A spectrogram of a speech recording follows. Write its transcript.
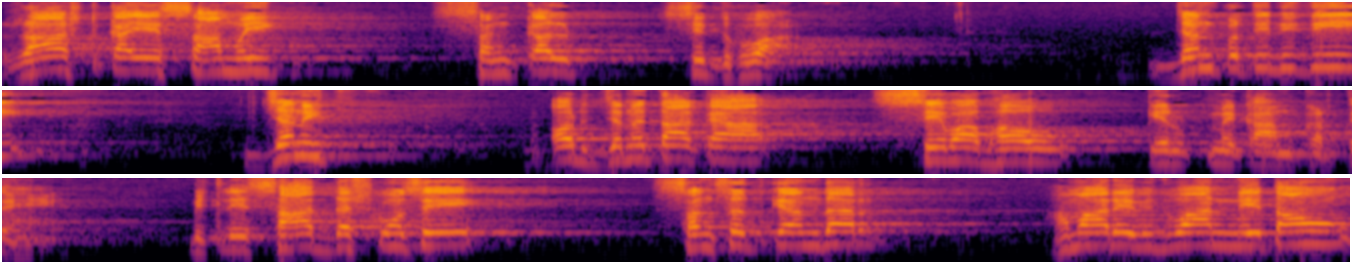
राष्ट्र का यह सामूहिक संकल्प सिद्ध हुआ। जनप्रतिनिधि, जनहित और जनता का सेवा भाव के रूप में काम करते हैं। पिछले सात दशकों से संसद के अंदर हमारे विद्वान नेताओं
